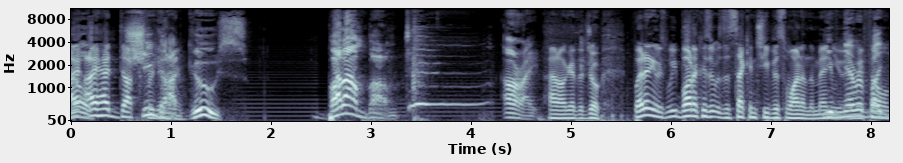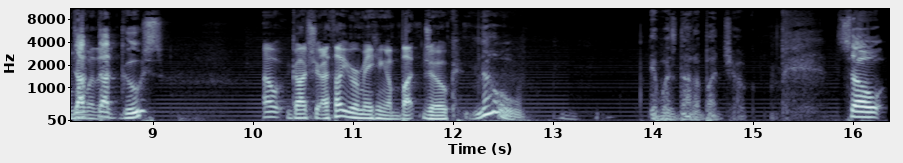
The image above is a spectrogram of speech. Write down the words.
I, I had duck. She for dinner. got goose. But I'm bummed. All right. I don't get the joke. But anyways, we bought it because it was the second cheapest wine on the menu. You've never we played in love duck, with duck, goose? Oh, got you. I thought you were making a butt joke. No, it was not a butt joke. So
